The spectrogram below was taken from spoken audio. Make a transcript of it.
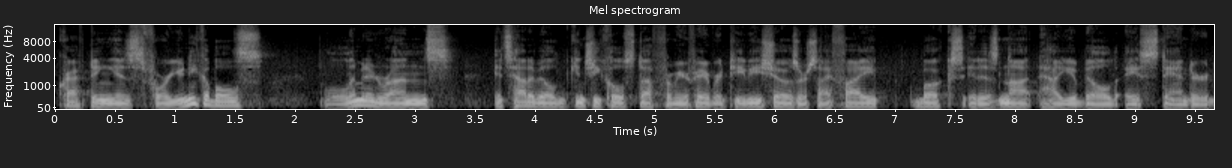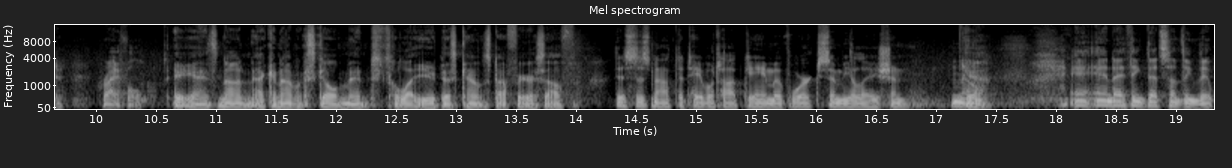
Crafting is for uniqueables, limited runs. It's how to build ginchy cool stuff from your favorite TV shows or sci fi books. It is not how you build a standard rifle. Yeah, it's not an economic skill meant to let you discount stuff for yourself. This is not the tabletop game of work simulation. No. Yeah. And, and I think that's something that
